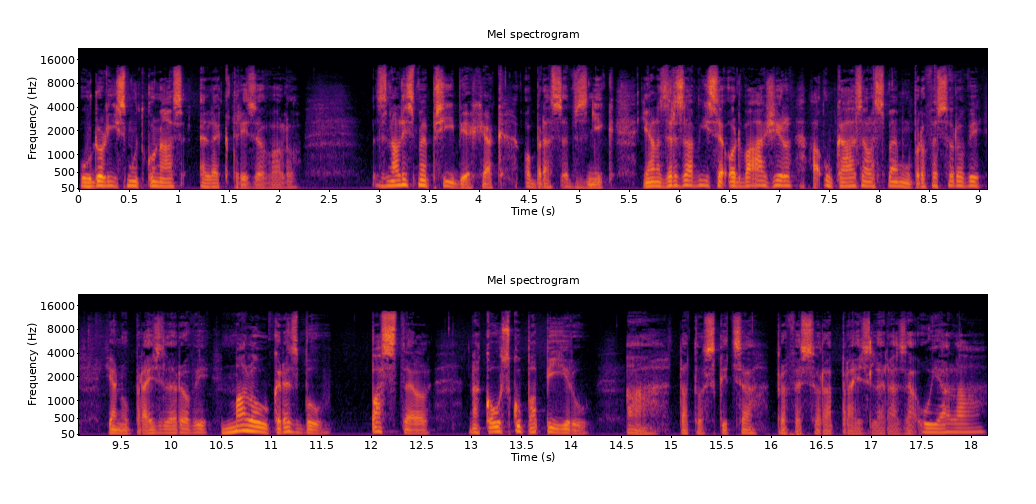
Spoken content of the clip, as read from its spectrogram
Údolí smutku nás elektrizovalo. Znali jsme příběh, jak obraz vznik. Jan Zrzavý se odvážil a ukázal svému profesorovi Janu Preislerovi malou kresbu, pastel na kousku papíru. A tato skica profesora Preislera zaujala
